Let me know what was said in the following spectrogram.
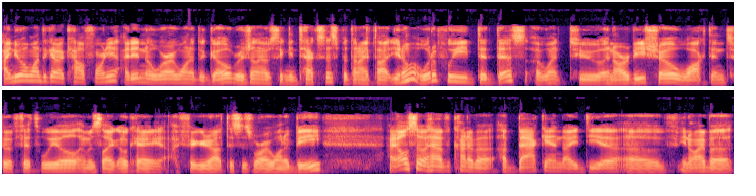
I knew I wanted to get out of California. I didn't know where I wanted to go. Originally, I was thinking Texas, but then I thought, you know what? What if we did this? I went to an RV show, walked into a fifth wheel, and was like, okay, I figured out this is where I want to be. I also have kind of a, a back end idea of, you know, I have a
